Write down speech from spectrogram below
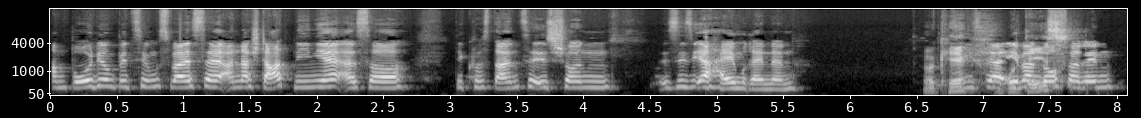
am Podium beziehungsweise an der Startlinie. Also die Konstanze ist schon, es ist ihr Heimrennen. Okay. Sie ist ja Eberndorferin.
